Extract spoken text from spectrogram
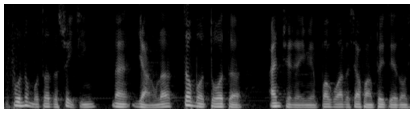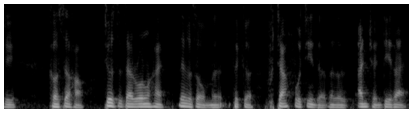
付那么多的税金。那养了这么多的安全人员，包括的消防队这些东西，可是好，就是在罗伦海那个时候，我们这个家附近的那个安全地带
